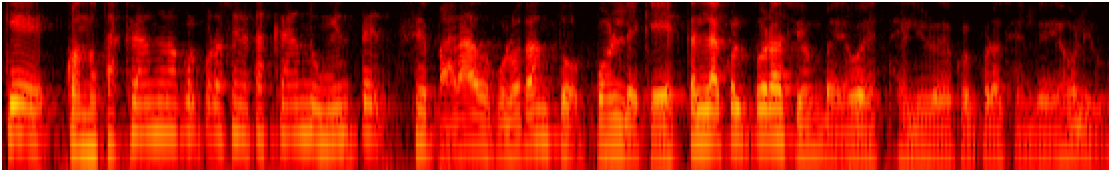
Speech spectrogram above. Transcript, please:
Que cuando estás creando una corporación estás creando un ente separado, por lo tanto, ponle que esta es la corporación, este es el libro de corporación de Hollywood.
